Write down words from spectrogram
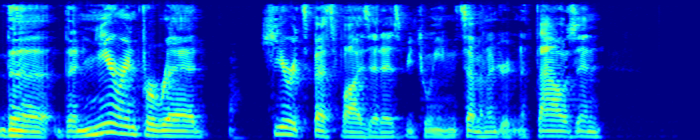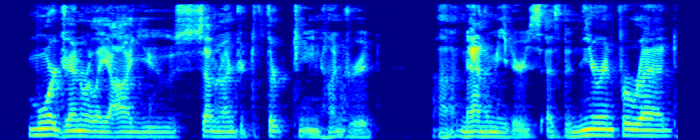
the the near infrared here it specifies it as between 700 and 1000 more generally i use 700 to 1300 uh, nanometers as the near infrared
